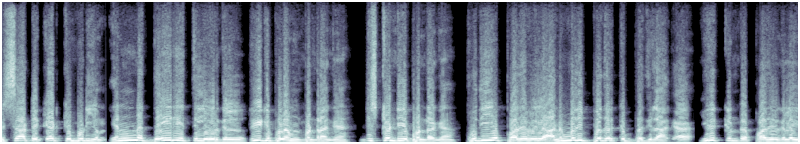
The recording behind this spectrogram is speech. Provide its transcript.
ரிசார்ட்டை கேட்க முடியும். என்ன தைரியத்தில் இவர்கள் ரீடிப்ளமெண்ட் பண்றாங்க? டிஸ்கண்டினியூ பண்றாங்க? புதிய பதவிகளை அனுமதிப்பதற்கு பதிலாக இருக்கின்ற பதவிகளை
